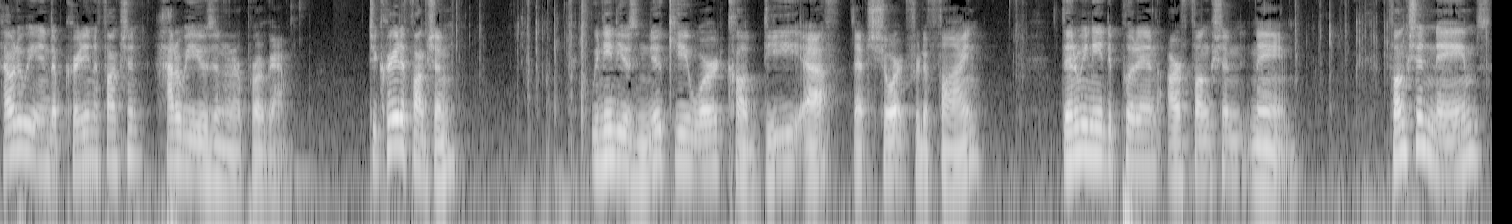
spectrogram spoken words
How do we end up creating a function? How do we use it in our program? To create a function, we need to use a new keyword called def, that's short for define. Then we need to put in our function name. Function names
